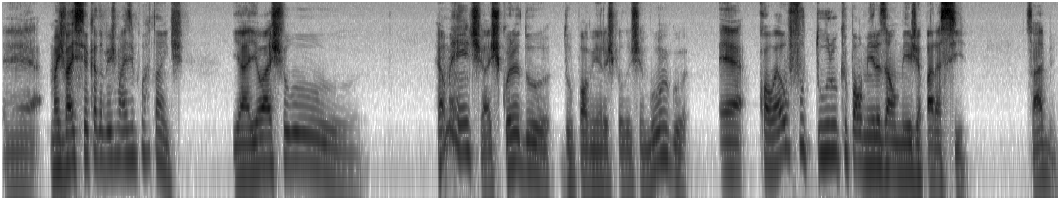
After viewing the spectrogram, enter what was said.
É, mas vai ser cada vez mais importante. E aí eu acho. Realmente, a escolha do, do Palmeiras pelo Luxemburgo é qual é o futuro que o Palmeiras almeja para si. Sabe?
